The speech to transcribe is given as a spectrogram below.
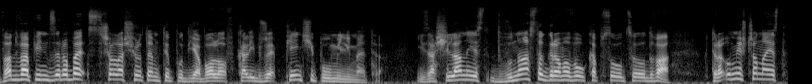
2250B strzela śrutem typu Diabolo w kalibrze 5,5 mm i zasilany jest 12-gramową kapsułą CO2, która umieszczona jest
